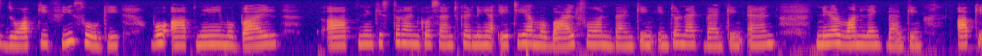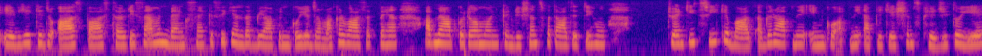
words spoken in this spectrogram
जॉब की फ़ीस होगी, वो आपने मोबाइल आपने किस तरह इनको सेंड करनी है? ATM mobile phone banking internet banking and near one link banking आपके एरिए के जो आस पास थर्टी सेवन बैंक्स हैं, किसी के अंदर भी आप इनको ये जमा करवा सकते हैं। अब मैं आपको टर्म एंड कंडीशंस बता देती हूँ। ट्वेंटी थ्री के बाद अगर आपने इनको अपनी एप्लीकेशंस भेजी तो ये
